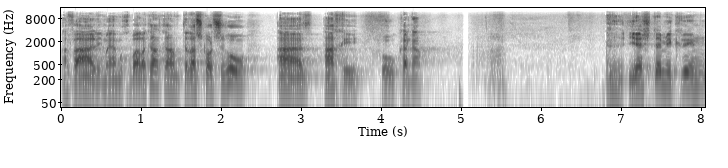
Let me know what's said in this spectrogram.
אבל אם היה מחובר לקרקע, תלש כלשהו, אז הכי הוא קנה. יש שתי מקרים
